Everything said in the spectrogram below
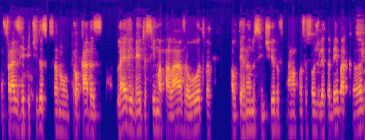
com frases repetidas que são trocadas levemente assim uma palavra ou outra, alternando o sentido. É uma construção de letra bem bacana.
